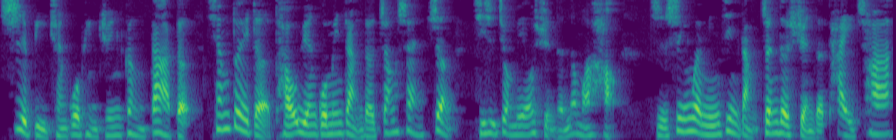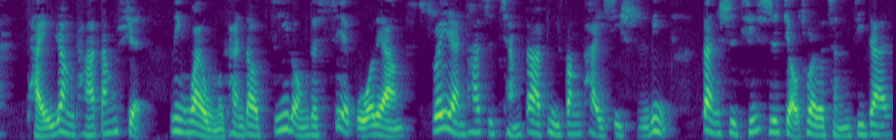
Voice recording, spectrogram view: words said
是比全国平均更大的。相对的，桃园国民党的张善政其实就没有选的那么好，只是因为民进党真的选的太差，才让他当选。另外，我们看到基隆的谢国良，虽然他是强大地方派系实力，但是其实缴出来的成绩单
